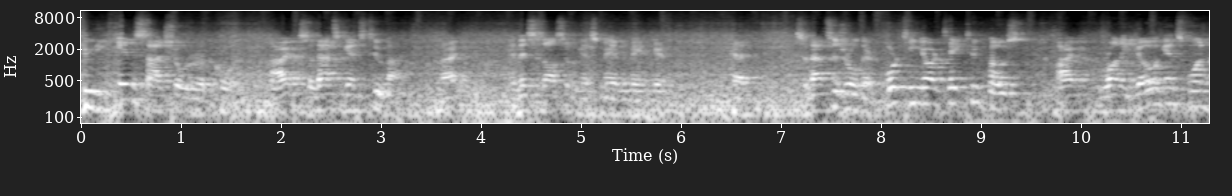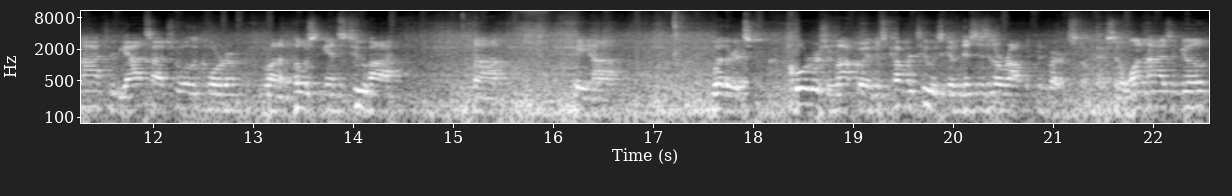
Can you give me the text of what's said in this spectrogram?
through the inside shoulder of the corner. All right, so that's against two high. All right, and this is also against man to man here. Okay, so that's his rule there. 14 yard take two post. All right, run a go against one high through the outside shoulder of the corner. Run a post against two high. Uh, a, uh, whether it's quarters or not going. It's cover two, it's good. This isn't a route that converts. Okay. So one high is a go,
